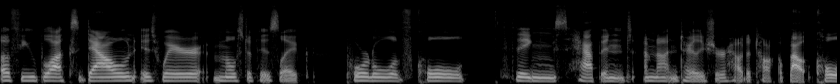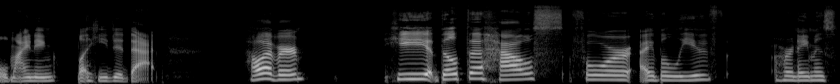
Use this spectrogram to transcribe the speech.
a few blocks down is where most of his like portal of coal things happened. I'm not entirely sure how to talk about coal mining, but he did that. However, he built the house for, I believe her name is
